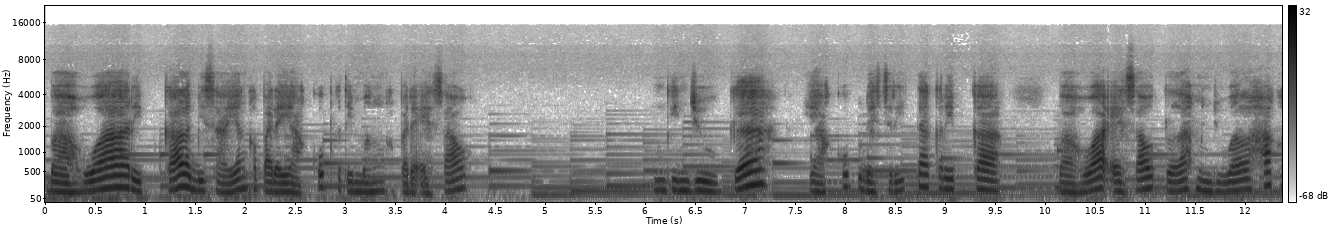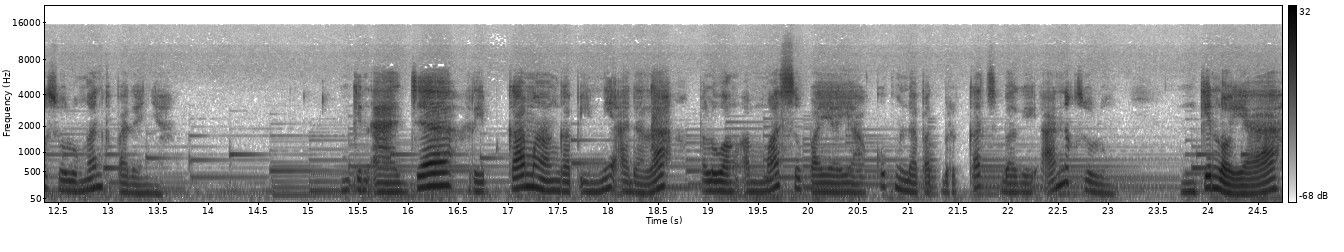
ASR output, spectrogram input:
bahwa Ribka lebih sayang kepada Yakub ketimbang kepada Esau? Mungkin juga Yakub udah cerita ke Ribka bahwa Esau telah menjual hak kesulungan kepadanya. Mungkin aja Ribka menganggap ini adalah peluang emas supaya Yakub mendapat berkat sebagai anak sulung. Mungkin loh ya.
